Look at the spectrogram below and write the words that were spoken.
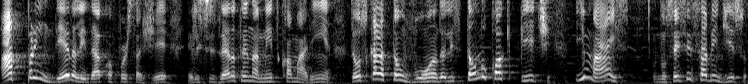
aprender a lidar com a força G. Eles fizeram treinamento com a Marinha. Então os caras estão voando, eles estão no cockpit. E mais, não sei se vocês sabem disso,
